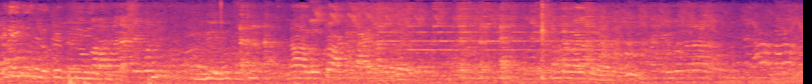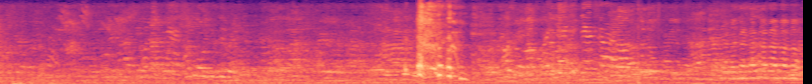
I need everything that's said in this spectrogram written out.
যে, যে, যে লোকটা নিয়ে নিয়েছে। না লোকটা আগে গায়ে লাগে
